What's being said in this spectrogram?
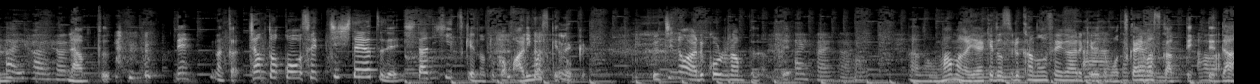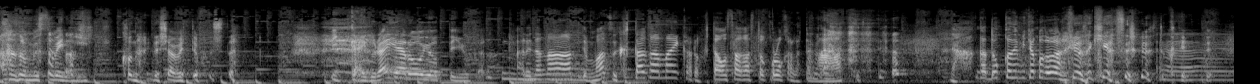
ルはいはいはい。ランプ。ねなんかちゃんとこう設置したやつで下に火つけるのとかもありますけど。うちのアルコールランプなんで。はいはいはいあのママがやけどする可能性があるけれども使いますかって言ってあの娘にこの間喋ってました一回ぐらいやろうよって言うから。あれだなーってまず蓋がないから蓋を探すところからだなーって言って。なんかどっかで見たことがあるような気がするとか言って。えー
